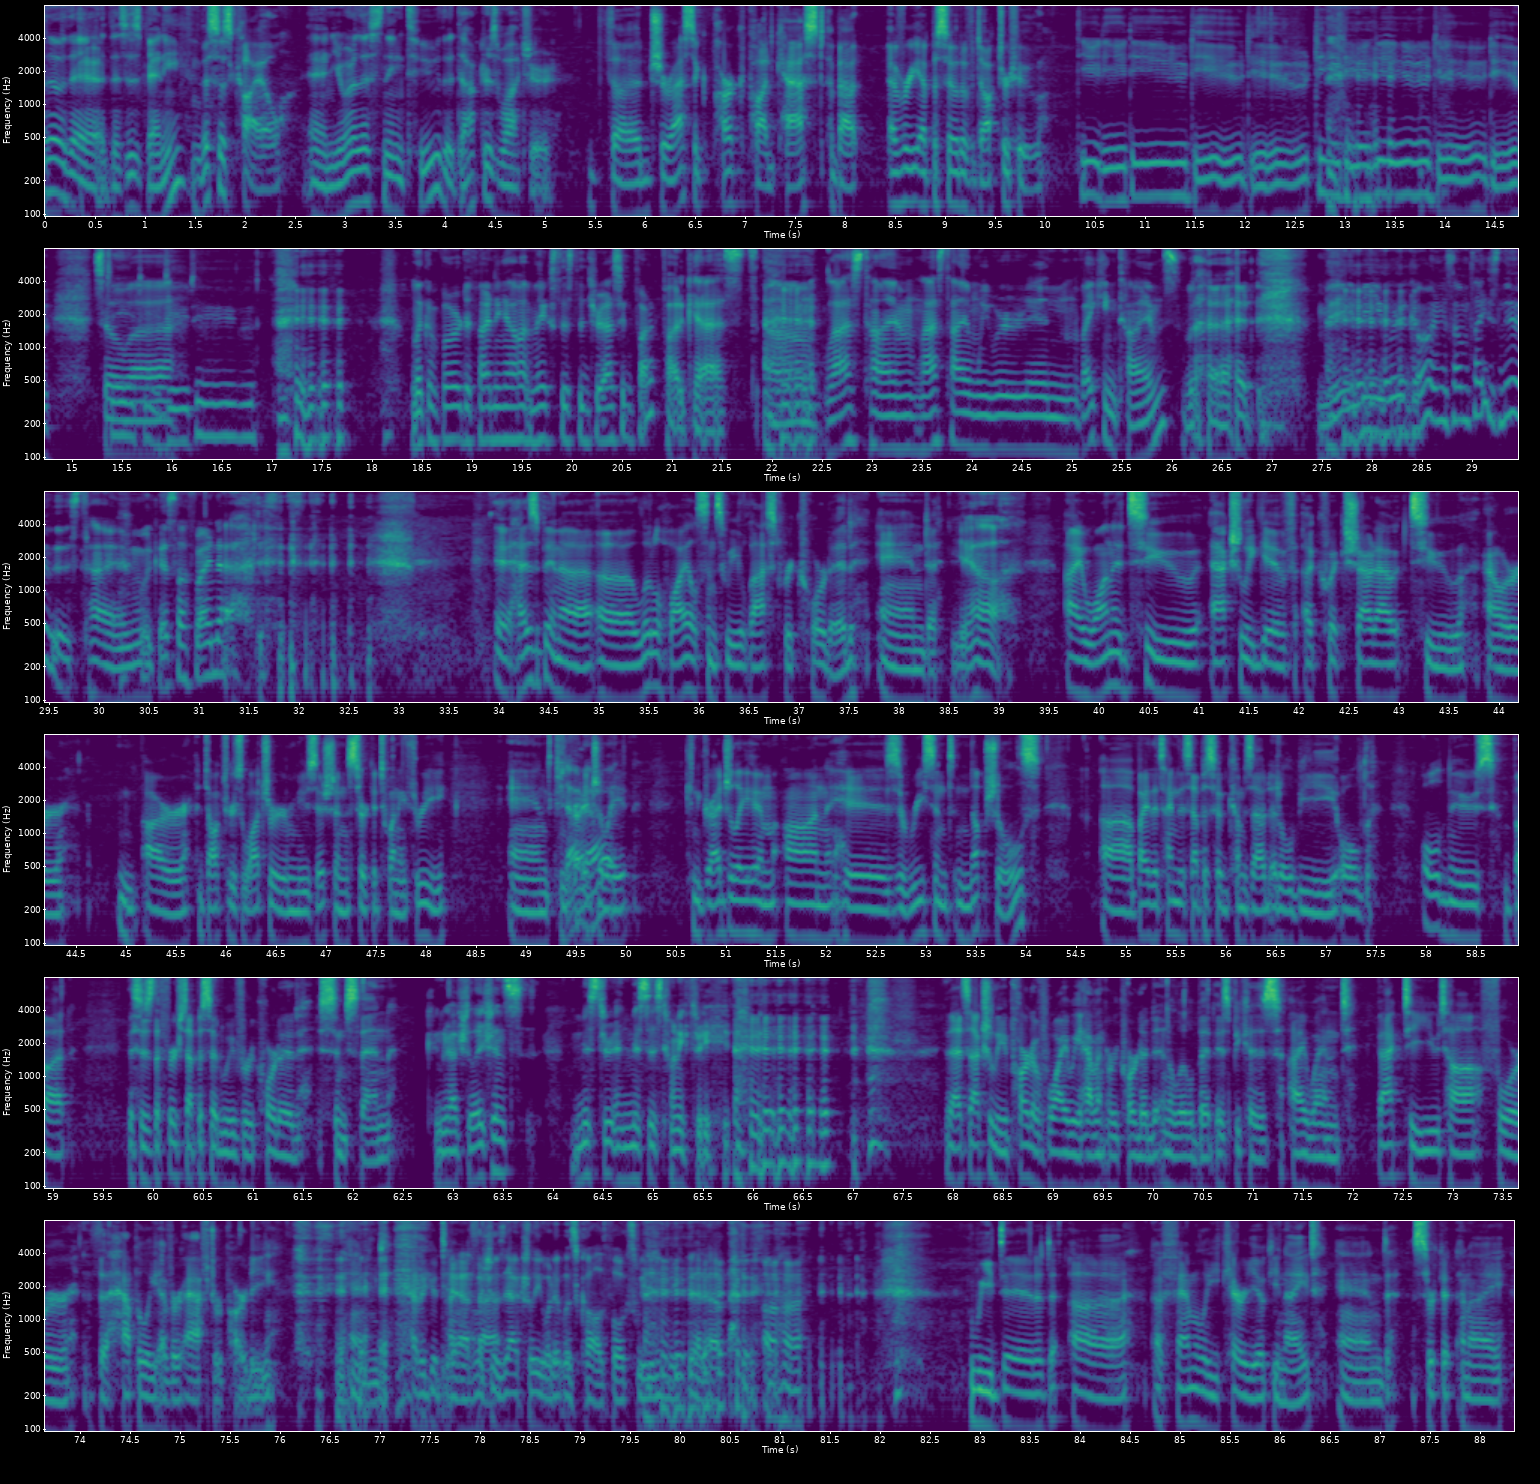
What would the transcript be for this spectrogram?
Hello there, this is Benny, And this is Kyle, and you're listening to The Doctor's Watcher. the Jurassic Park podcast about every episode of Doctor Who. Do do do do do do do do do. So, uh, looking forward to finding out what makes this the Jurassic Park podcast. Um, last time, last time we were in Viking times, but maybe we're going someplace new this time. I guess I'll find out. It has been a, a little while since we last recorded, and yeah. I wanted to actually give a quick shout out to our our Doctor's Watcher musician, Circuit Twenty Three, and congratulate congratulate him on his recent nuptials. Uh, by the time this episode comes out, it'll be old old news, but this is the first episode we've recorded since then. Congratulations, Mr. and Mrs. 23. That's actually part of why we haven't recorded in a little bit is because I went back to Utah for the happily ever after party and had a good time yeah, which that. was actually what it was called, folks. We didn't make that up. we did uh, a family karaoke night, and Circuit and I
